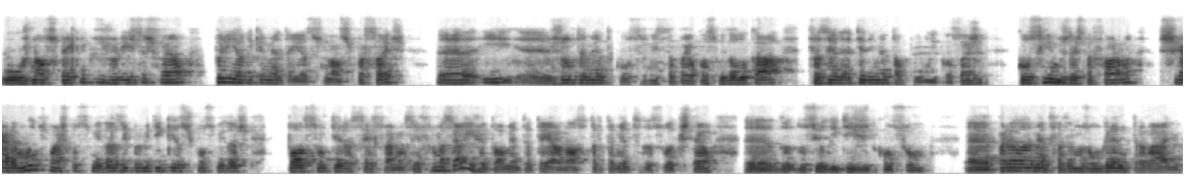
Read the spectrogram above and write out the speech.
os nossos técnicos, os juristas, vão periodicamente a esses nossos parceiros e, uh, juntamente com o Serviço de Apoio ao Consumidor Local, fazer atendimento ao público. Ou seja, conseguimos desta forma chegar a muitos mais consumidores e permitir que esses consumidores possam ter acesso à nossa informação e, eventualmente, até ao nosso tratamento da sua questão, uh, do, do, seu litígio de consumo. paralelamente, fazemos um grande trabalho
